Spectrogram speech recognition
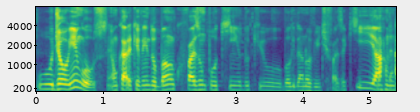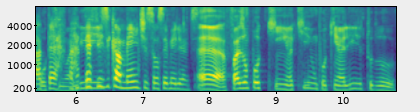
O Joe Ingles é um cara que vem do banco, faz um pouquinho do que o Bogdanovich faz aqui, arma um até, pouquinho ali. Até fisicamente são semelhantes. É, faz um pouquinho aqui, um pouquinho ali, tudo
